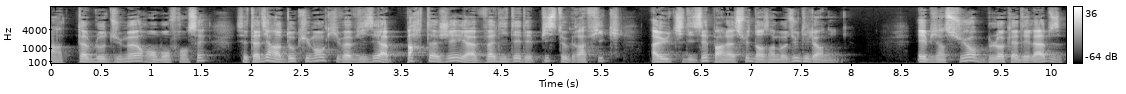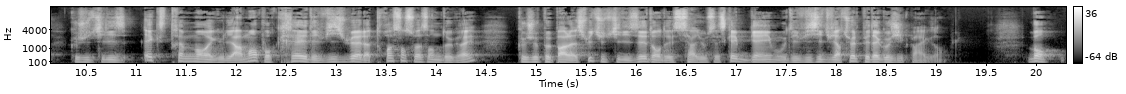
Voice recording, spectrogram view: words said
un tableau d'humeur en bon français, c'est-à-dire un document qui va viser à partager et à valider des pistes graphiques à utiliser par la suite dans un module e-learning. Et bien sûr, Blockade Labs, que j'utilise extrêmement régulièrement pour créer des visuels à 360 degrés, que je peux par la suite utiliser dans des Serious Escape Games ou des visites virtuelles pédagogiques par exemple. Bon,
